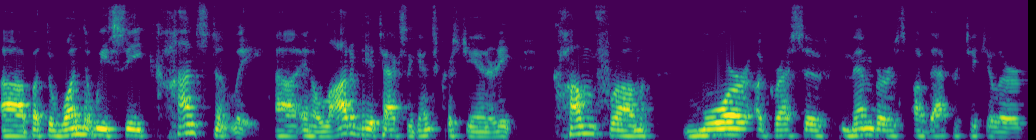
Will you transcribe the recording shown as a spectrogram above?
uh, but the one that we see constantly, uh, and a lot of the attacks against Christianity come from more aggressive members of that particular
